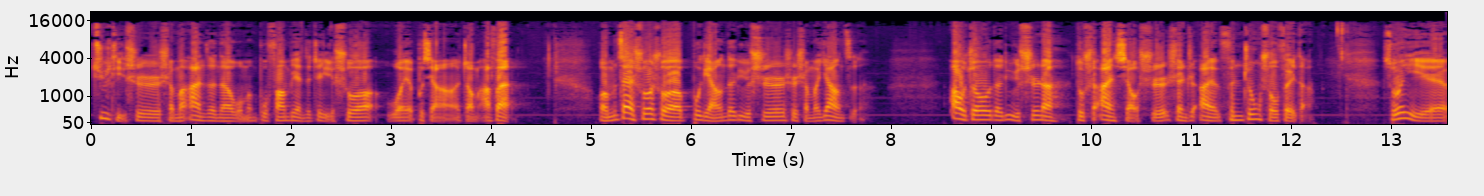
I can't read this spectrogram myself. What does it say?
具体是什么案子呢？我们不方便在这里说，我也不想找麻烦。我们再说说不良的律师是什么样子。澳洲的律师呢，都是按小时甚至按分钟收费的，所以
